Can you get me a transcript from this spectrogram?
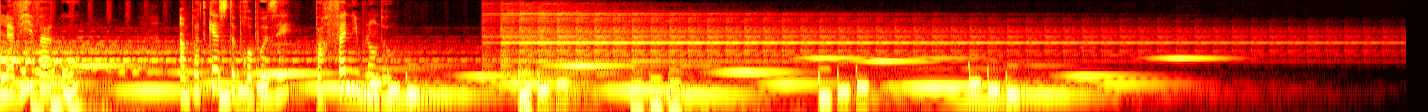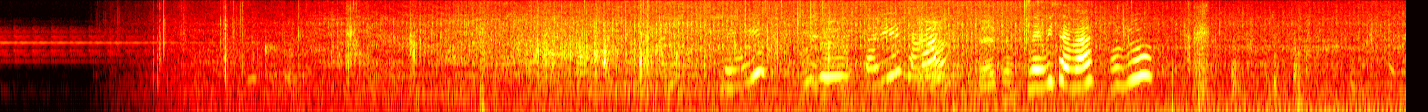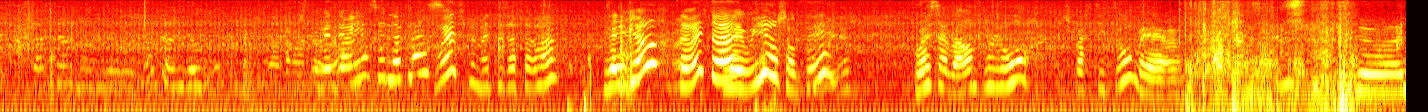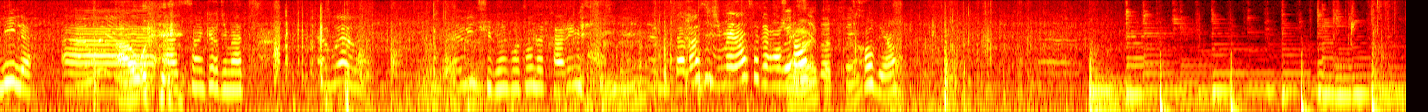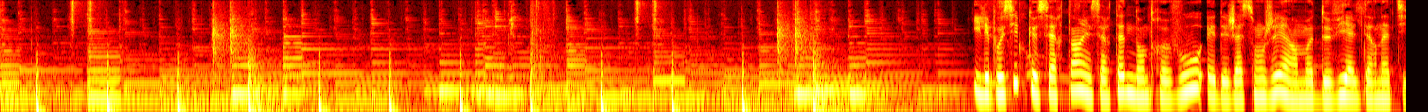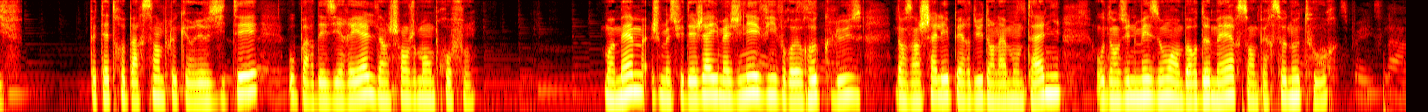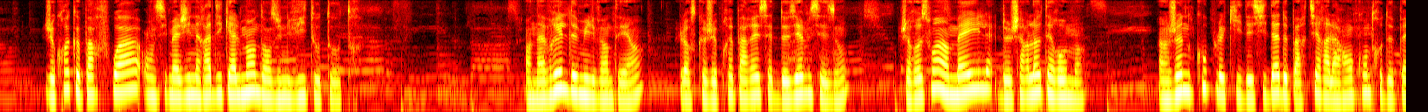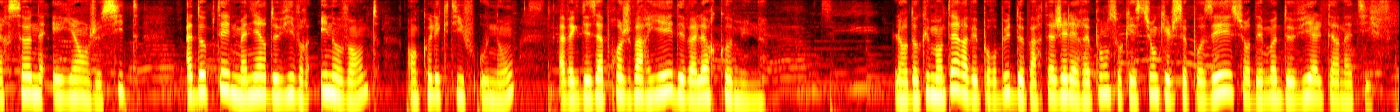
La vie va où? Un podcast proposé par Fanny Blondeau. Lille à, Ah ouais. à 5h du mat. Ah ouais, Ah oui. Je suis bien contente d'être arrivée. ça va si je mets là, ça dérange Ouais, pas. Trop bien. Il est possible que certains et certaines d'entre vous aient déjà songé à un mode de vie alternatif. Peut-être par simple curiosité ou par désir réel d'un changement profond. Moi-même, je me suis déjà imaginé vivre recluse dans un chalet perdu dans la montagne ou dans une maison en bord de mer sans personne autour. Je crois que parfois, on s'imagine radicalement dans une vie tout autre. En avril 2021, lorsque je préparais cette deuxième saison, je reçois un mail de Charlotte et Romain, un jeune couple qui décida de partir à la rencontre de personnes ayant, je cite, adopté une manière de vivre innovante, en collectif ou non, avec des approches variées et des valeurs communes. Leur documentaire avait pour but de partager les réponses aux questions qu'ils se posaient sur des modes de vie alternatifs.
